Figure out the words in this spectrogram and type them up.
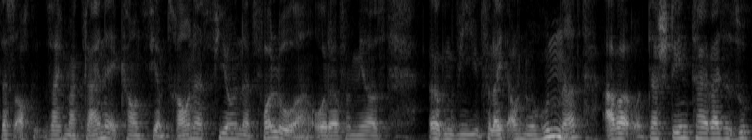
dass auch, sag ich mal, kleine Accounts, die haben 300, 400 Follower oder von mir aus irgendwie vielleicht auch nur 100, aber da stehen teilweise so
